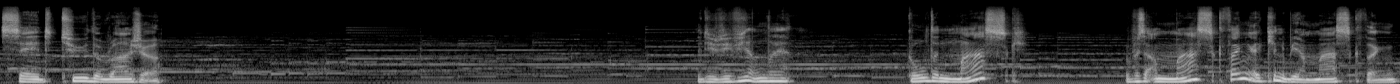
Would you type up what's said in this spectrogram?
said to the Raja, Did he reveal the golden mask? Was it a mask thing? It couldn't be a mask thing.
